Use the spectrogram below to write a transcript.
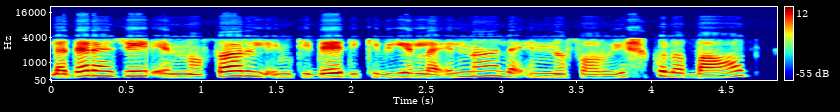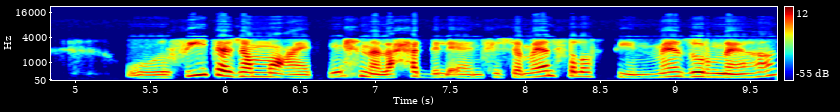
لدرجة إنه صار الامتداد كبير لنا لإنه صاروا يحكوا لبعض وفي تجمعات نحن لحد الآن في شمال فلسطين ما زرناها.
